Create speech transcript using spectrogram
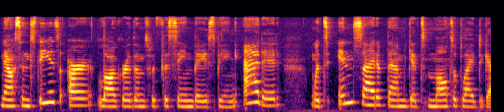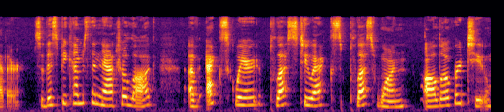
Now since these are logarithms with the same base being added, what's inside of them gets multiplied together. So this becomes the natural log of x squared plus 2x plus 1 all over 2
